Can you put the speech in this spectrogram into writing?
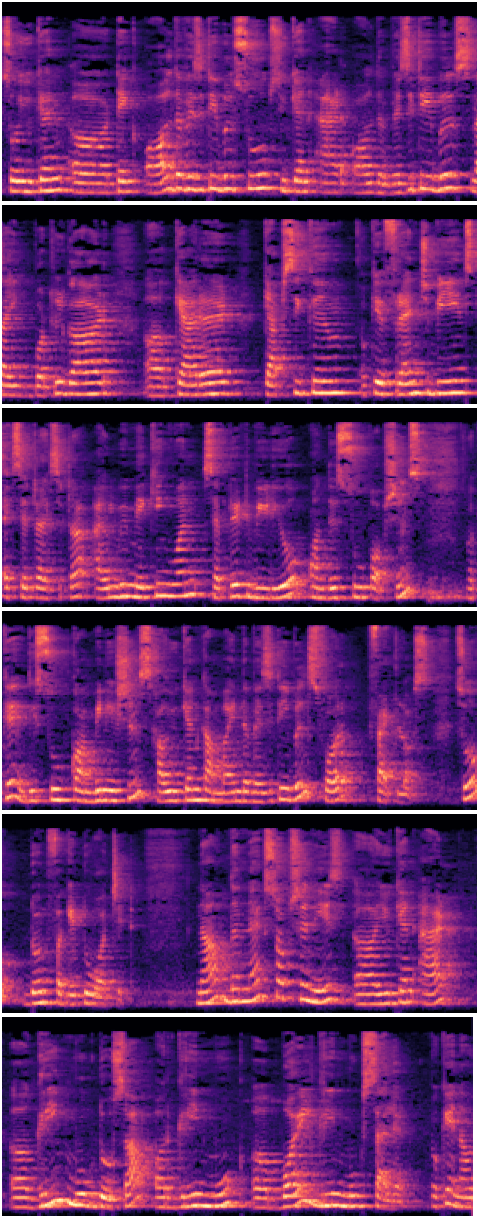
So you can uh, take all the vegetable soups, you can add all the vegetables like bottle gourd, uh, carrot, capsicum, okay, French beans, etc. etc. I will be making one separate video on this soup options, okay, the soup combinations, how you can combine the vegetables for fat loss. So don't forget to watch it. Now the next option is uh, you can add uh, green moong dosa or green moong, uh, boiled green moong salad okay now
